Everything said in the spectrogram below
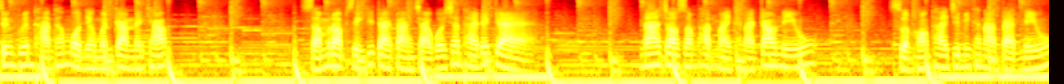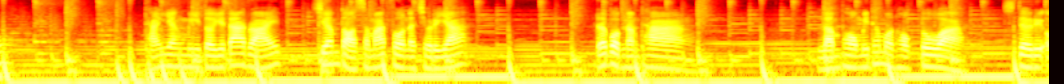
ซึ่งพื้นฐานทั้งหมดยังเหมือนกันนะครับสำหรับสิ่งที่แตกต่างจากเวอร์ชันไทยได้แก่ หน้าจอสัมผัสใหม่ขนาด 9 นิ้ว ส่วนของไทยจะมีขนาด 8 นิ้ว ทั้งยังมี Toyota Drive เชื่อมต่อสมาร์ทโฟนอัจฉริยะ ระบบนำทาง ลำโพงมีทั้งหมด 6 ตัว Stereo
